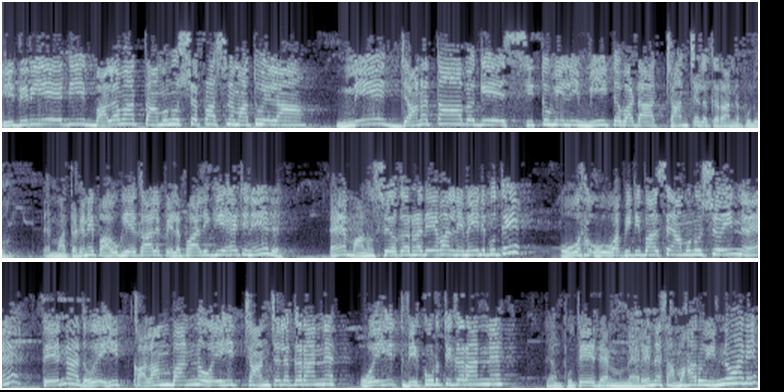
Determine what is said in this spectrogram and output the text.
ඉදිරියේදී බලවත් අමනුෂ්‍ය ප්‍රශ්න මතුවෙලා මේ ජනතාවගේ සිතුවිලි මීට වඩා චංචල කරන්න පුළුවන්. දැන් මතකනේ පහුගිය කාලේ පෙළපාලි ගිය හැටි නේද? ඈ මිනිස්සුયો කරන දේවල් නෙමෙයිනේ පුතේ. ඕව ඕව පිටිපස්සේ අමනුෂ්‍යයෝ ඉන්නේ ඈ. තේරෙනවද? ඔය හිත් කලම්බන්න ඔය හිත් චංචල කරන්න ඔය හිත් විකෘති කරන්න. දැන් පුතේ දැන් මැරෙන සමහරු ඉන්නවනේ.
